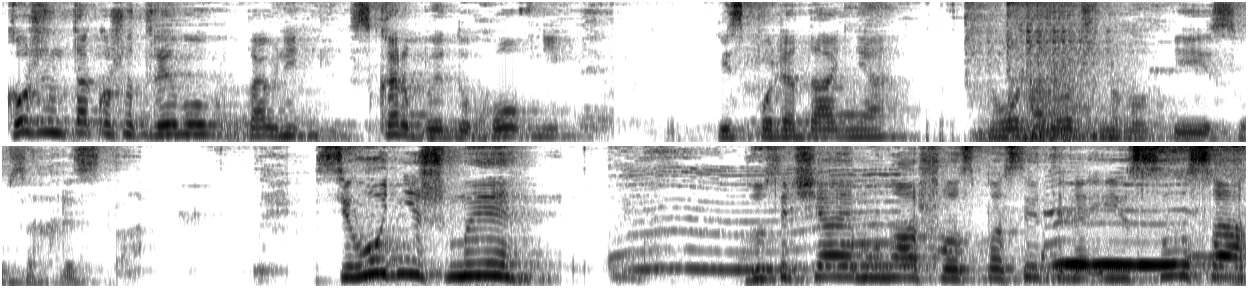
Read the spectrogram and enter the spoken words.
Кожен також отримав певні скарби духовні від споглядання новонародженого Ісуса Христа. Сьогодні ж ми зустрічаємо нашого Спасителя Ісуса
